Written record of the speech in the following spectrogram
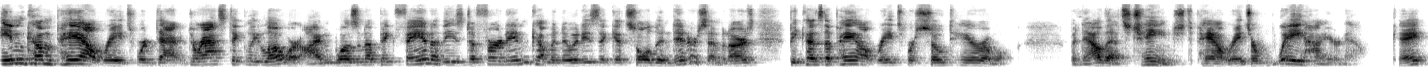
income payout rates were drastically lower. I wasn't a big fan of these deferred income annuities that get sold in dinner seminars because the payout rates were so terrible. But now that's changed. Payout rates are way higher now. Okay.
